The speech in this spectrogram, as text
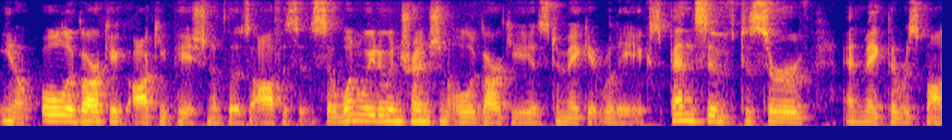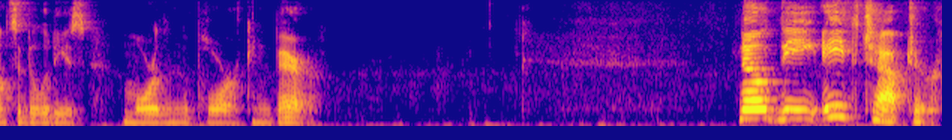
you know oligarchic occupation of those offices. So one way to entrench an oligarchy is to make it really expensive to serve and make the responsibilities more than the poor can bear. Now, the eighth chapter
